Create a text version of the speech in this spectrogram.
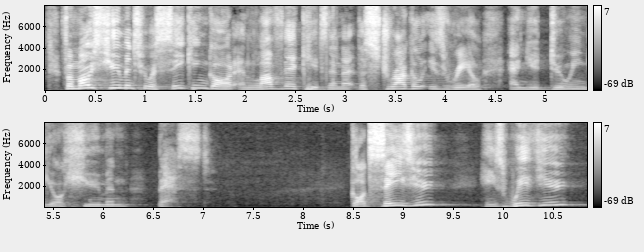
For most humans who are seeking God and love their kids, then the struggle is real and you're doing your human best. God sees you, He's with you,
